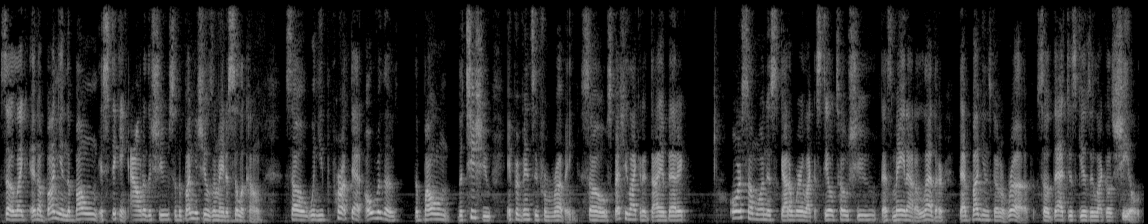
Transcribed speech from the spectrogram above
So like in a bunion, the bone is sticking out of the shoe. So the bunion shields are made of silicone. So when you put that over the the bone, the tissue, it prevents it from rubbing. So, especially like in a diabetic or someone that's got to wear like a steel toe shoe that's made out of leather, that bunion's going to rub. So that just gives it like a shield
